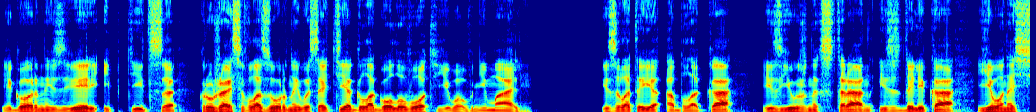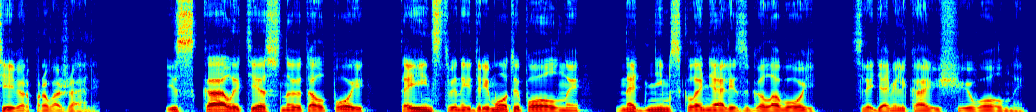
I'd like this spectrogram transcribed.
и горный зверь и птица, кружась в лазурной высоте, глаголу вот его внимали. И золотые облака из южных стран издалека его на север провожали. И скалы тесную толпой таинственной дремоты полны, над ним склонялись головой, следя мелькающие волны.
